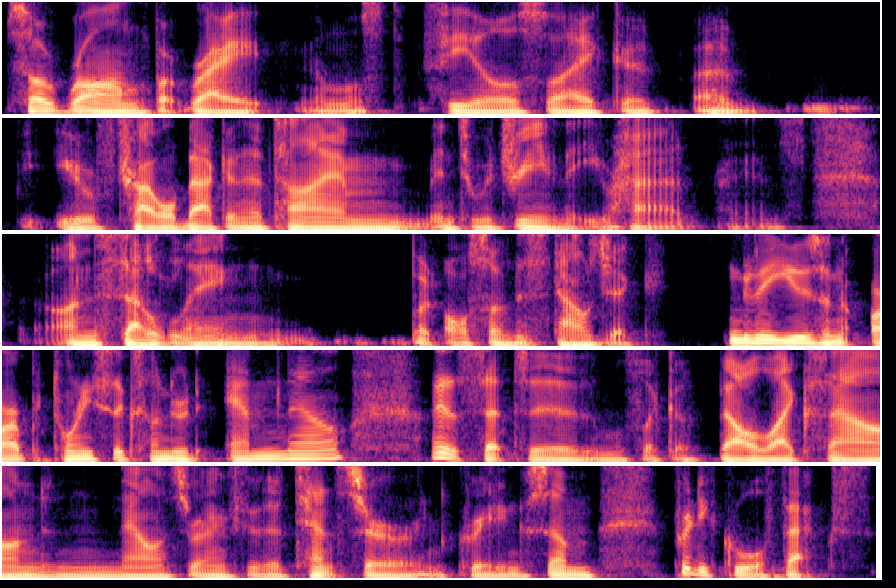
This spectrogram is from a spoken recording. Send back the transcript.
so wrong but right. It almost feels like a, a, you've traveled back in a time into a dream that you had. Right? It's unsettling, but also nostalgic. I'm going to use an ARP 2600M now. And it's set to almost like a bell like sound, and now it's running through the tensor and creating some pretty cool effects.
